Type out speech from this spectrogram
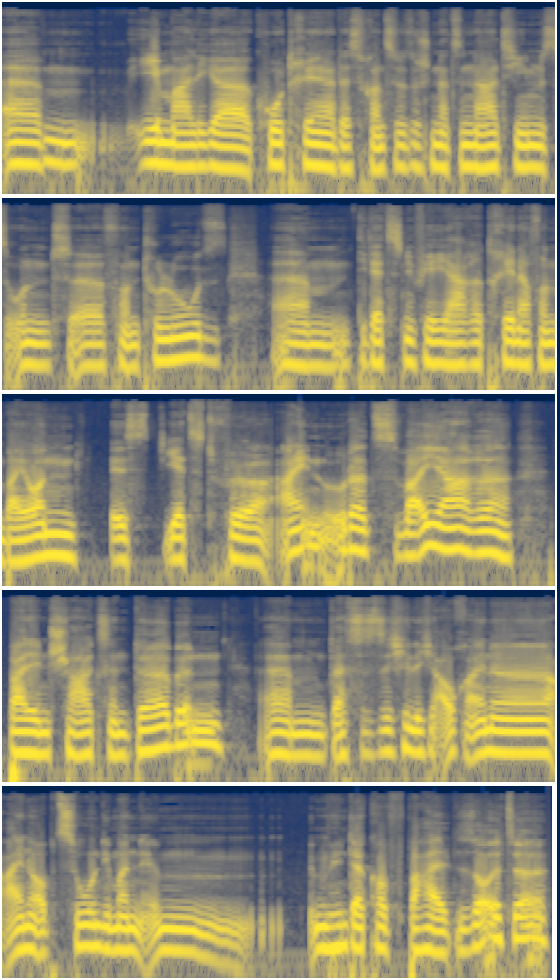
ähm, ehemaliger Co-Trainer des französischen Nationalteams und äh, von Toulouse, ähm, die letzten vier Jahre Trainer von Bayonne, ist jetzt für ein oder zwei Jahre bei den Sharks in Durban. Ähm, das ist sicherlich auch eine, eine Option, die man im, im Hinterkopf behalten sollte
